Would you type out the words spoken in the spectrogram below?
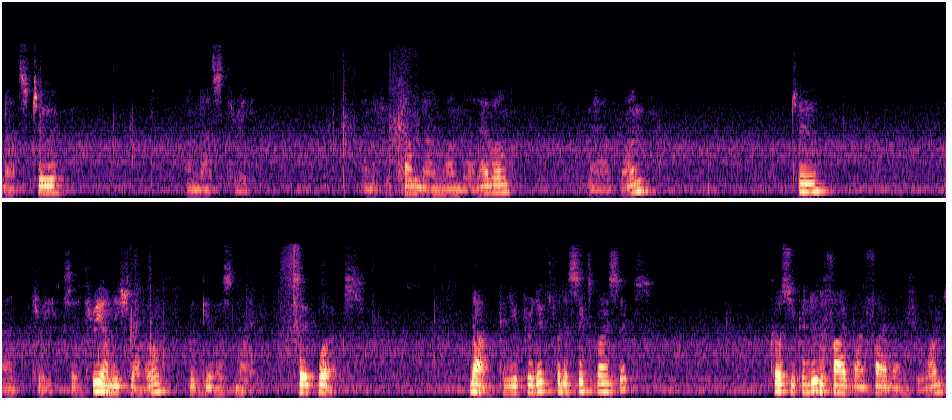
that's 2, and that's 3. And if we come down one more level, we have 1, 2, and 3. So 3 on each level would give us 9. So it works. Now, can you predict for the 6 by 6? Of course, you can do the 5 by 5 one if you want.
